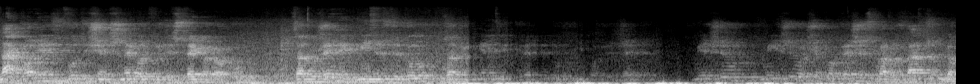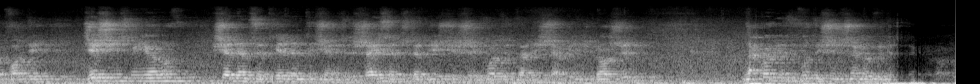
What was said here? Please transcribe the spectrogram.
Na koniec 2020 roku zadłużenie gminy z tytułu zaciągniętych kredytów i pożyczek zmniejszyło się w okresie sprawozdawczym do kwoty 10 milionów 701 646 zł 25 groszy. Na koniec 2020 roku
